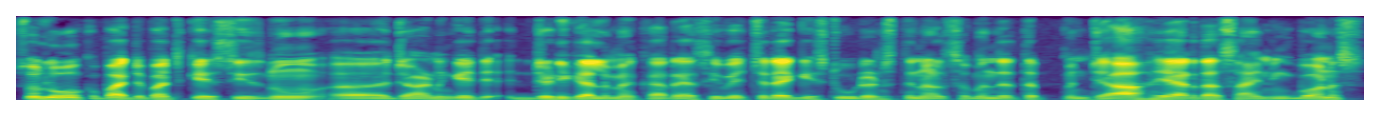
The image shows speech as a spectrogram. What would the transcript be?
ਸੋ ਲੋਕ ਭੱਜ ਭੱਜ ਕੇ ਇਸ ਚੀਜ਼ ਨੂੰ ਜਾਣਗੇ। ਜ- ਜਿਹੜੀ ਗੱਲ ਮੈਂ ਕਰ ਰਿਹਾ ਸੀ, ਵਿੱਚ ਰਹਿ ਗਈ ਸਟੂਡੈਂਟਸ ਦੇ ਨਾਲ ਸੰਬੰਧਿਤ 50000 ਦਾ ਸਾਈਨਿੰਗ ਬੋਨਸ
